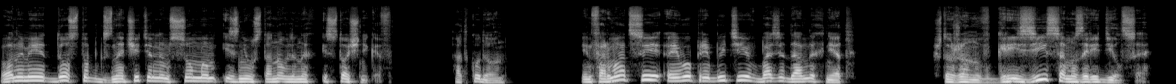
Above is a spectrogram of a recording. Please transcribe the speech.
он имеет доступ к значительным суммам из неустановленных источников. Откуда он? Информации о его прибытии в базе данных нет. Что же он в грязи самозарядился?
